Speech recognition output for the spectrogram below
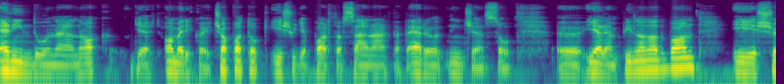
elindulnának ugye amerikai csapatok, és ugye partra szállnának, tehát erről nincsen szó jelen pillanatban, és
